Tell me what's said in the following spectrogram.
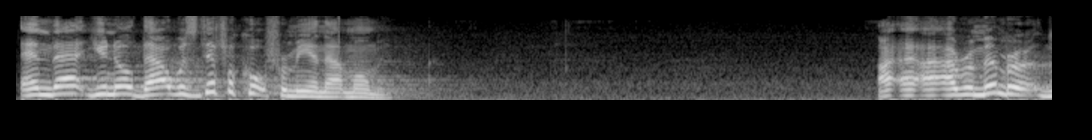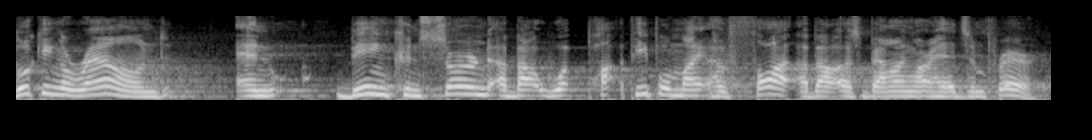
And that, you know, that was difficult for me in that moment. I, I, I remember looking around and being concerned about what po- people might have thought about us bowing our heads in prayer.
